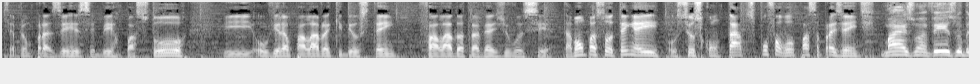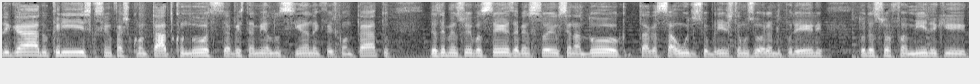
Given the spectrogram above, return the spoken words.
Sempre um prazer receber o pastor e ouvir a palavra que Deus tem falado através de você. Tá bom, pastor? Tem aí os seus contatos, por favor, passa pra gente. Mais uma vez, obrigado, Cris, que sempre faz contato conosco, talvez também a Luciana, que fez contato. Deus abençoe vocês, abençoe o senador, traga saúde sobre ele, estamos orando por ele, toda a sua família, que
